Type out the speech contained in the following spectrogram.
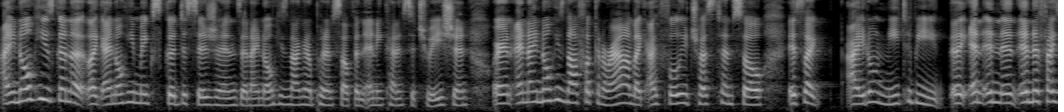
I know he's gonna like I know he makes good decisions and I know he's not gonna put himself in any kind of situation or and, and I know he's not fucking around. Like I fully trust him. So it's like I don't need to be like, and, and and if I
